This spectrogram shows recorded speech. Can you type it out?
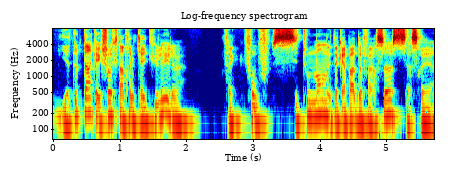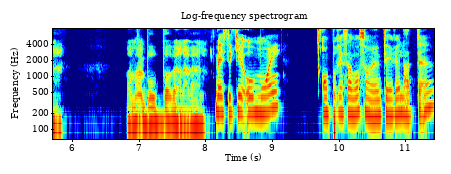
Il y a tout le temps quelque chose qui est en train de calculer. Là. Fait que faut, si tout le monde était capable de faire ça, ça serait un- vraiment un beau pas vers l'avant. là. Mais c'est qu'au moins, on pourrait savoir si on a intérêt là-dedans.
